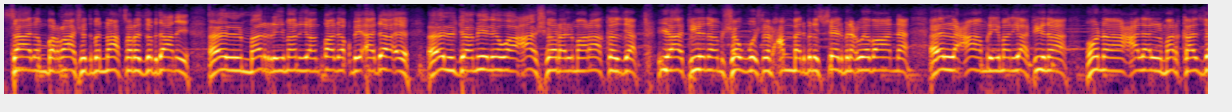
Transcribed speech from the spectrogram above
سالم بن راشد بن ناصر الزبداني. المري من ينطلق بأدائه الجميل وعاشر المراكز. يأتينا مشوش لمحمد بن السيل بن عويضان. العامري من يأتينا هنا على المركز.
